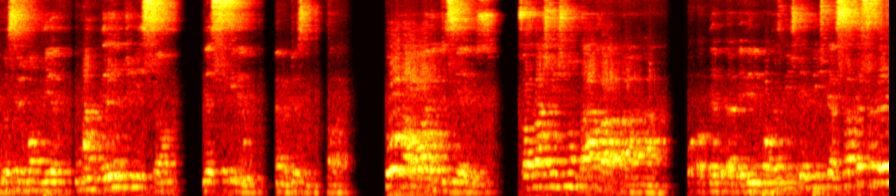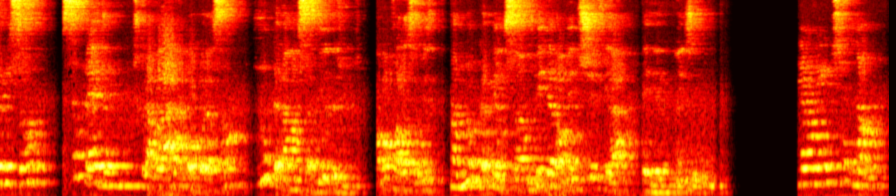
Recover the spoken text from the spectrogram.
porque vocês vão ter uma grande missão nesse segmento. Lembra disso? Toda hora dizia isso. Só que eu acho que a gente não dava a, devida importância, a gente de repente pensava que essa grande missão ser médium de trabalho, corporação, nunca na nossa vida, gente. Nós vamos falar sobre isso. Nós nunca pensamos literalmente chefiar terreiro, não é isso? Realmente não.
